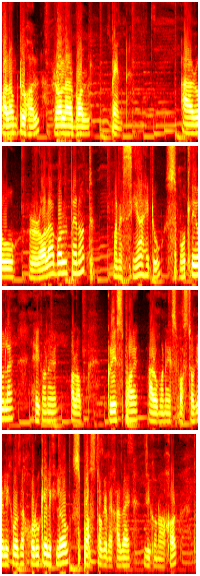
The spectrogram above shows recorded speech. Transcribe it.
কলমটো হ'ল ৰলাৰ বল পেন। আৰু ৰলাৰ বল পেনত মানে চিঞাহীটো স্মুথলি ওলায় সেইকাৰণে অলপ ক্ৰিস্প হয় আৰু মানে স্পষ্টকৈ লিখিব যায় সৰুকৈ লিখিলেও স্পষ্টকৈ দেখা যায় যিকোনো আখৰ। তো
